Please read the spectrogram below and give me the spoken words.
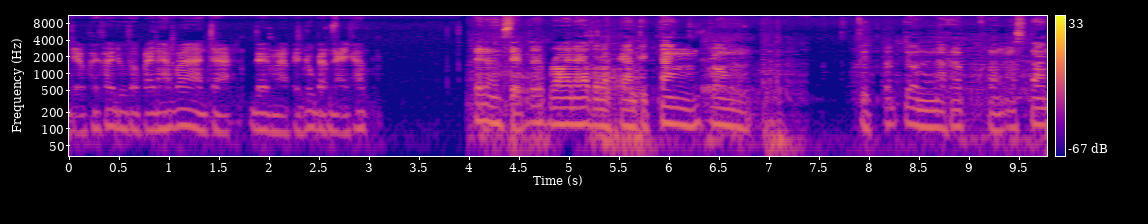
เดี๋ยวค่อยๆ ดูต่อไปนะครับ ว่าจะเดินมาเป็นรูปแบบไหนครับ เป็นอันเสร็จเรียบร้อยนะครับสำหรับการติดตั้งกล้องติดรถยนต์นะครับของ Aston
